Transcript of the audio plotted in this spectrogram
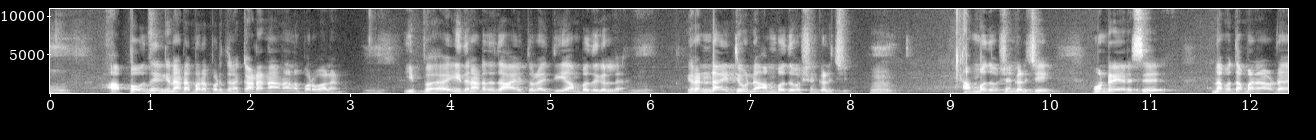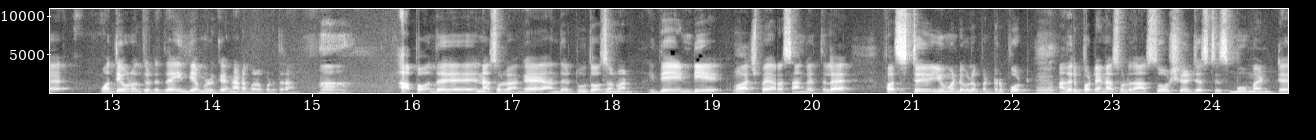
ம். அப்போ வந்து இங்க நடைமுறைப்படுத்தின. கடன் ஆனாலும் பரவாயில்லன்னு. இப்போ இது நடந்தது ஆயிரத்தி தொள்ளாயிரத்தி ஐம்பதுகளில். ரெண்டாயிரத்தி ஒன்று ஐம்பது வருஷம் கழிச்சு. ஐம்பது வருஷம் கழிச்சு ஒன்றிய அரசு நம்ம தமிழ்நாடோட மத்திய உணவு திட்டத்தை இந்தியா முழுக்க நடைமுறைப்படுத்துகிறாங்க அப்போ வந்து என்ன சொல்கிறாங்க அந்த டூ தௌசண்ட் ஒன் இதே என்டிஏ வாஜ்பாய் அரசாங்கத்தில் ஃபஸ்ட்டு ஹியூமன் டெவலப்மெண்ட் ரிப்போர்ட். அந்த ரிப்போர்ட் என்ன சொல்லுதான் சோஷியல் ஜஸ்டிஸ் மூமெண்ட்டு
